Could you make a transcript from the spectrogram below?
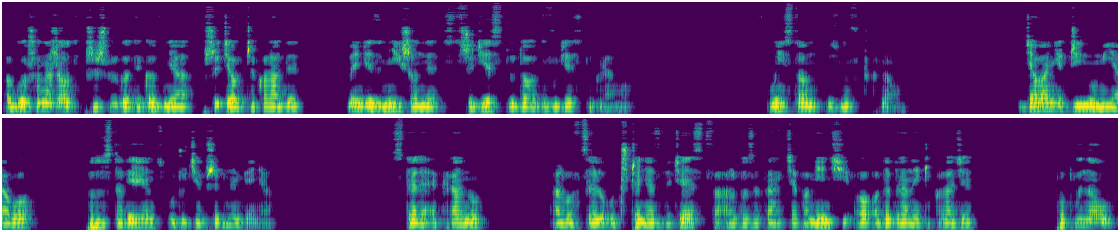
ogłoszono, że od przyszłego tygodnia przydział czekolady będzie zmniejszony z 30 do 20 gramów. Winston znów czknął. Działanie Ginu mijało, pozostawiając uczucie przygnębienia. Z ekranu albo w celu uczczenia zwycięstwa, albo zatarcia pamięci o odebranej czekoladzie, popłynął,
